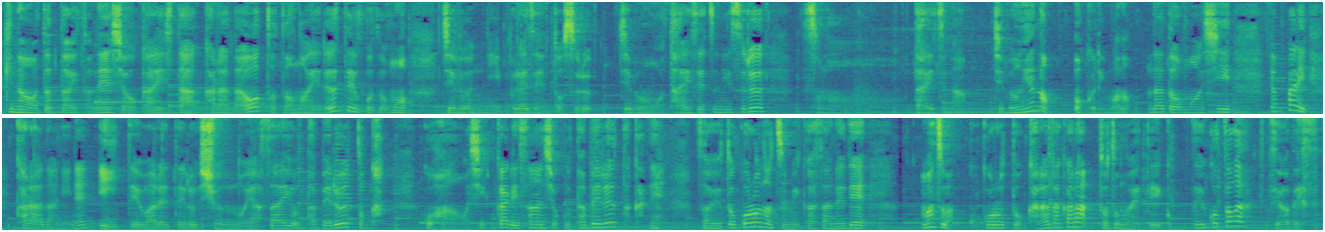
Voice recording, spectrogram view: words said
昨日おとといとね紹介した体を整えるっていうことも自分にプレゼントする自分を大切にするその大事な自分への贈り物だと思うしやっぱり体にねいいって言われてる旬の野菜を食べるとかご飯をしっかり3食食べるとかねそういうところの積み重ねでまずは心と体から整えていくということが必要です。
